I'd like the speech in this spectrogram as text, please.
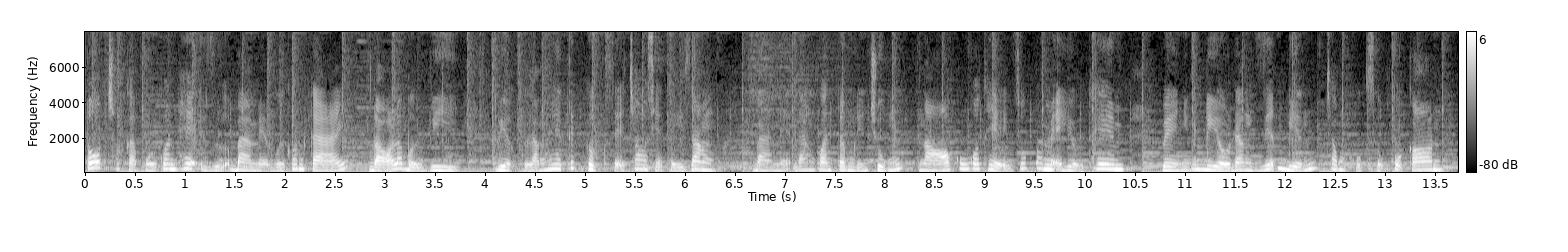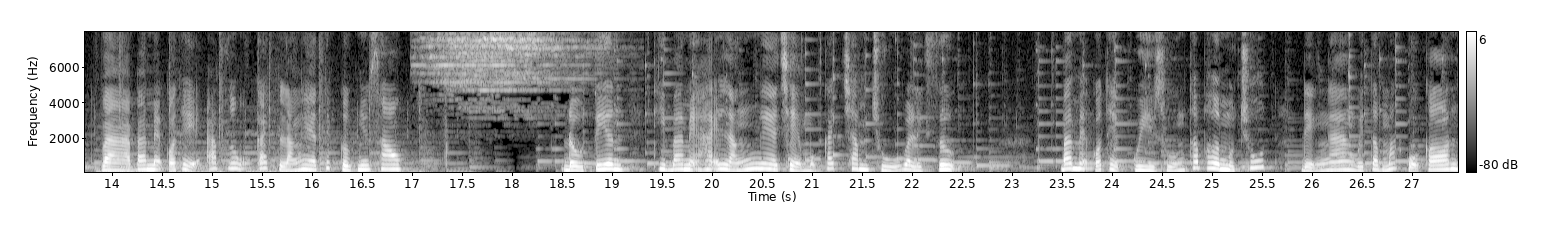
tốt cho cả mối quan hệ giữa bà mẹ với con cái. Đó là bởi vì việc lắng nghe tích cực sẽ cho trẻ thấy rằng bà mẹ đang quan tâm đến chúng. Nó cũng có thể giúp ba mẹ hiểu thêm về những điều đang diễn biến trong cuộc sống của con. Và ba mẹ có thể áp dụng cách lắng nghe tích cực như sau. Đầu tiên thì ba mẹ hãy lắng nghe trẻ một cách chăm chú và lịch sự. Ba mẹ có thể quỳ xuống thấp hơn một chút để ngang với tầm mắt của con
